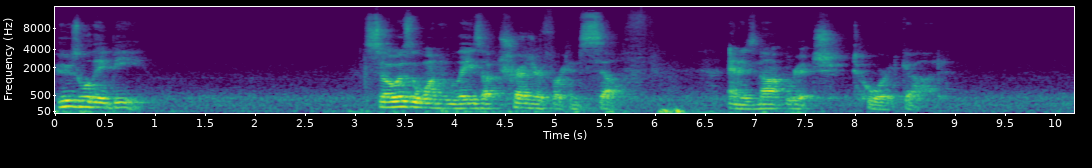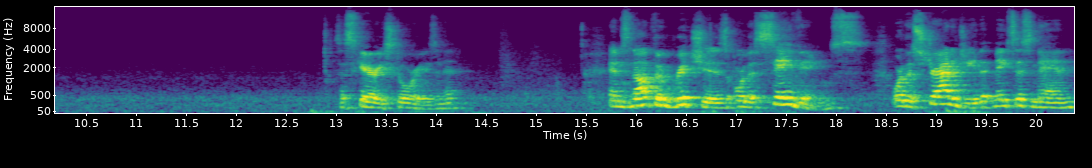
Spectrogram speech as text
whose will they be? So is the one who lays up treasure for himself and is not rich toward God. It's a scary story, isn't it? And it's not the riches or the savings or the strategy that makes this man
